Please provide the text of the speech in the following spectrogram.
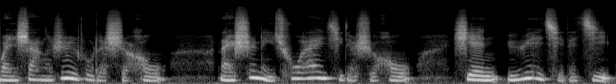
晚上日落的时候，乃是你出埃及的时候，献逾越节的祭。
